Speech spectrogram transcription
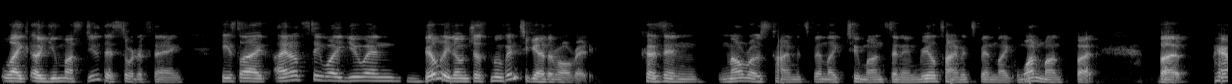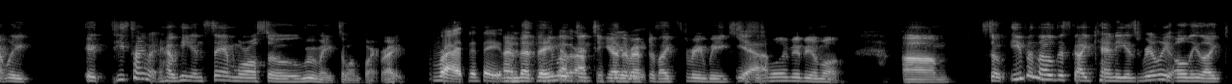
like, oh, you must do this sort of thing. He's like, I don't see why you and Billy don't just move in together already. Because in Melrose time, it's been like two months, and in real time, it's been like one month. But, but apparently, it, he's talking about how he and Sam were also roommates at one point, right? Right, that they and that they moved in together after like three weeks. Yeah. says, well, maybe a month. Um, so even though this guy Kenny is really only like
